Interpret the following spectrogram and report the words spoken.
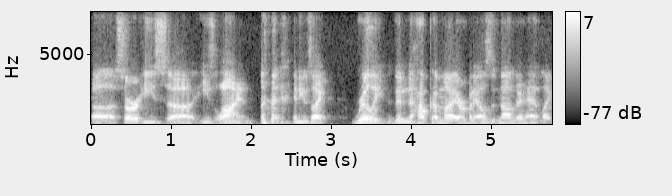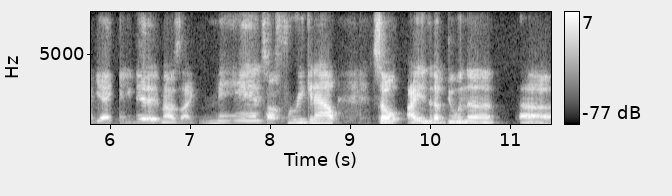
uh, sir, he's uh, he's lying. and he was like, really? Then how come uh, everybody else is nodding their head like, yeah, you did it? And I was like, man, so I was freaking out. So I ended up doing the uh,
